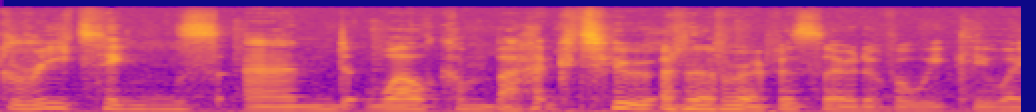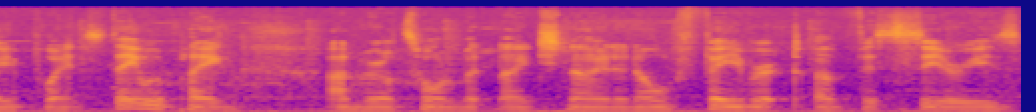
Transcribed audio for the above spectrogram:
Greetings and welcome back to another episode of a Weekly Waypoint. Today we're playing Unreal Tournament 99, an old favourite of this series.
